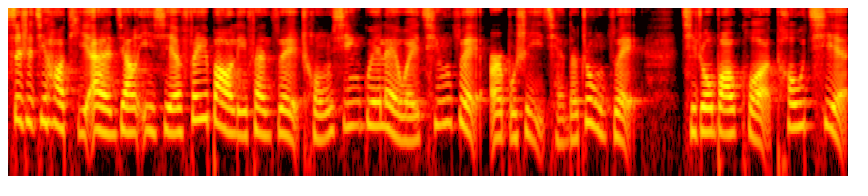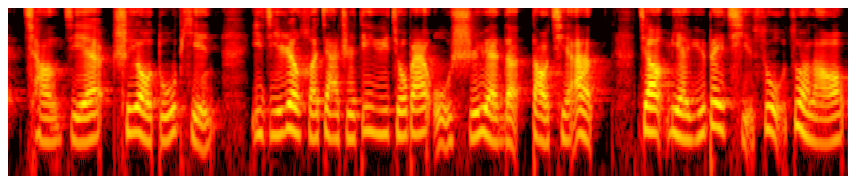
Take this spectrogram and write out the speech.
四十七号提案将一些非暴力犯罪重新归类为轻罪，而不是以前的重罪，其中包括偷窃、抢劫、持有毒品以及任何价值低于九百五十元的盗窃案，将免于被起诉、坐牢。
